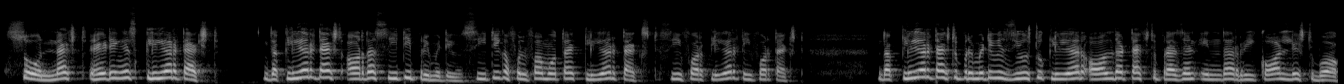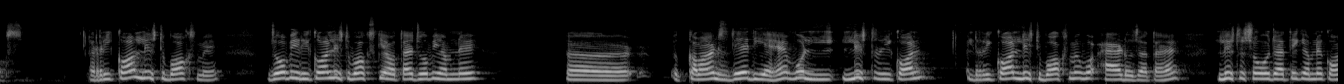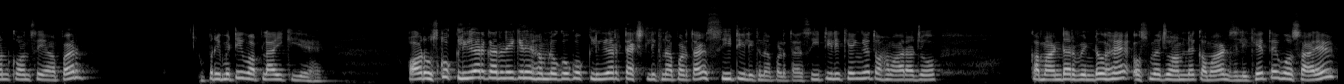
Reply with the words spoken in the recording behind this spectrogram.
So next heading is clear text the clear text और the C T primitive C T का फुल फॉर्म होता है clear text C for clear T for text the clear text primitive is use to clear all the text present in the recall list box recall list box में जो भी recall list box क्या होता है जो भी हमने commands uh, दे दिए हैं वो list recall recall list box में वो ऐड हो जाता है। लिस्ट शो हो जाती है कि हमने कौन कौन से यहाँ पर प्रिमिटिव अप्लाई किए हैं। और उसको क्लियर करने के लिए हम लोगों को क्लियर टेक्स्ट लिखना पड़ता है सीटी लिखना पड़ता है। सीटी लिखेंगे तो हमारा जो कमांडर विंडो है, उसमें जो हमने कमांड्स लिखे थे, वो सारे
